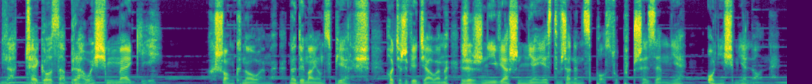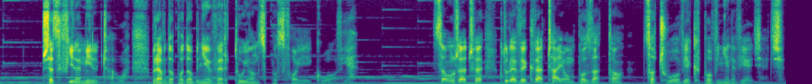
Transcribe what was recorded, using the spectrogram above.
Dlaczego zabrałeś Megi? Chrząknąłem, nadymając pierś, chociaż wiedziałem, że żniwiarz nie jest w żaden sposób przeze mnie onieśmielony. Przez chwilę milczał, prawdopodobnie wertując po swojej głowie. Są rzeczy, które wykraczają poza to, co człowiek powinien wiedzieć.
